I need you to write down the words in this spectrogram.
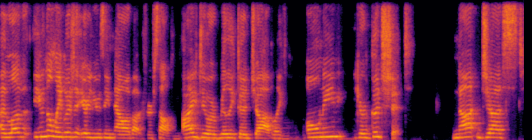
I love even the language that you're using now about yourself. I do a really good job like owning your good shit, not just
